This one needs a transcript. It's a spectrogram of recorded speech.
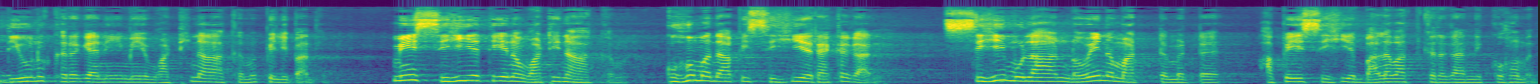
දියුණු කර ගැනීමේ වටිනාකම පිළිබඳ. මේ සිහිය තියෙන වටිනාකම කොහොමද අපි සිහිය රැකගන්න. සිහි මුලා නොවෙන මට්ටමට අපේ සිහිය බලවත් කරගන්නේ කොහොමද.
